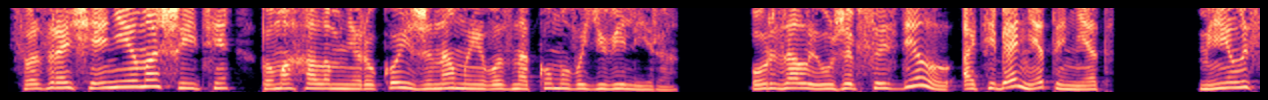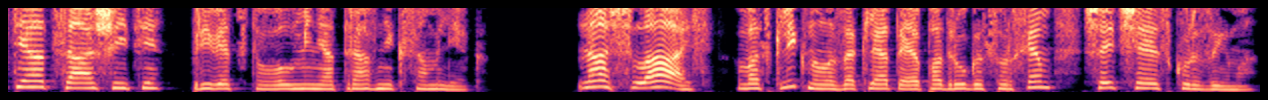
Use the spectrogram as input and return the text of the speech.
«С возвращением, Ашити!» — помахала мне рукой жена моего знакомого ювелира. «Урзалы уже все сделал, а тебя нет и нет». «Милости отца, Ашити!» — приветствовал меня травник Самлек. «Нашлась!» — воскликнула заклятая подруга Сурхем, шедшая с Курзыма.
